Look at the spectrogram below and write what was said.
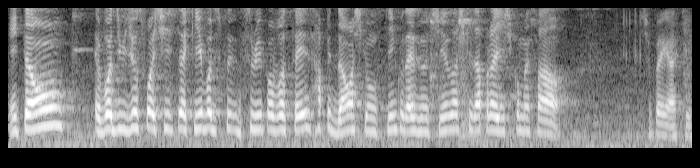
Então, eu vou dividir os post-its aqui, vou distribuir para vocês rapidão, acho que uns 5, 10 minutinhos, acho que dá para a gente começar. Ó. Deixa eu pegar aqui.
